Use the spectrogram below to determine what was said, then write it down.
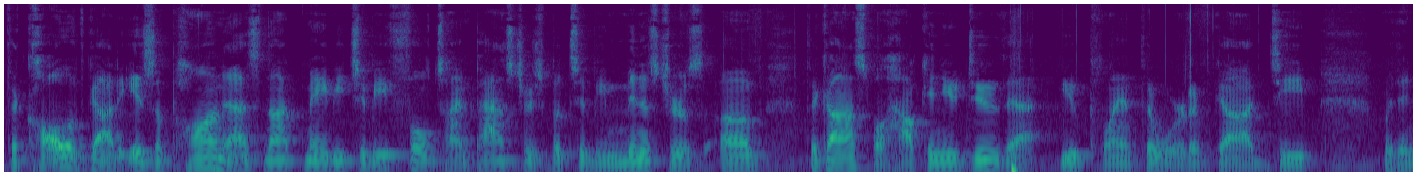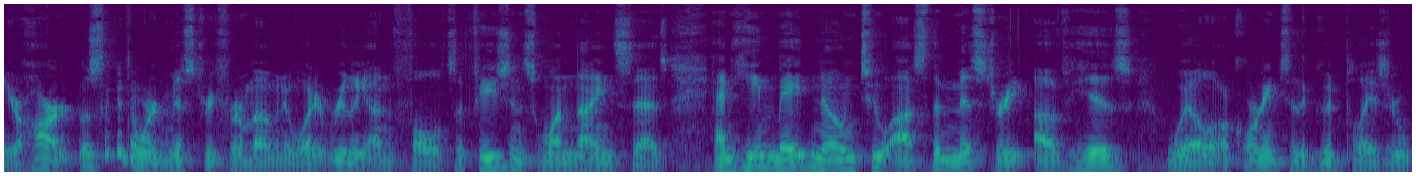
The call of God is upon us, not maybe to be full time pastors, but to be ministers of the gospel. How can you do that? You plant the Word of God deep within your heart. Let's look at the word mystery for a moment and what it really unfolds. Ephesians 1 9 says, And he made known to us the mystery of his will according to the good pleasure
